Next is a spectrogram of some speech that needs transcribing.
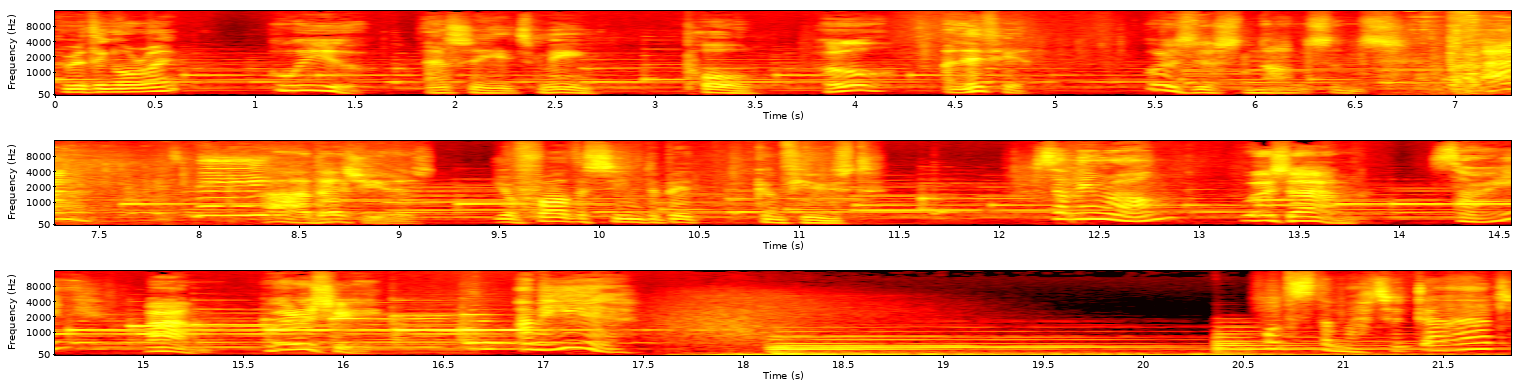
Everything all right? Who are you? Actually, it's me, Paul. Who? I live here. What is this nonsense? Anne? It's me. Ah, there she is. Your father seemed a bit confused. Something wrong? Where's Anne? Sorry? Anne, where is he? I'm here. What's the matter, Dad?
